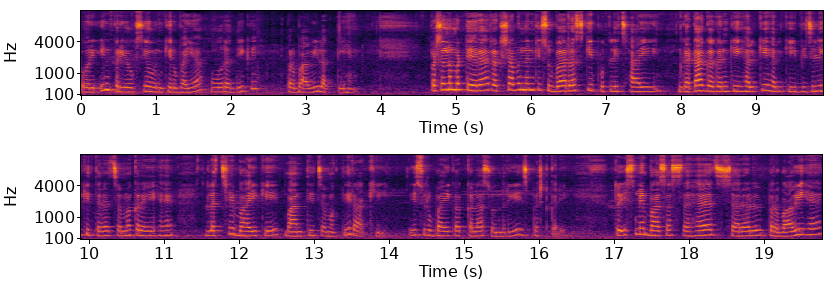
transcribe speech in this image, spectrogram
और इन प्रयोग से उनकी रुबाइयाँ और अधिक प्रभावी लगती हैं। प्रश्न नंबर तेरह, रक्षाबंधन की सुबह रस की पुतली छाई घटा गगन की हल्की हल्की बिजली की तरह चमक रहे हैं, लच्छे भाई के बांधती चमकती राखी। इस रुबाई का कला सौंदर्य स्पष्ट करें। तो इसमें भाषा सहज, सरल, प्रभावी है।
